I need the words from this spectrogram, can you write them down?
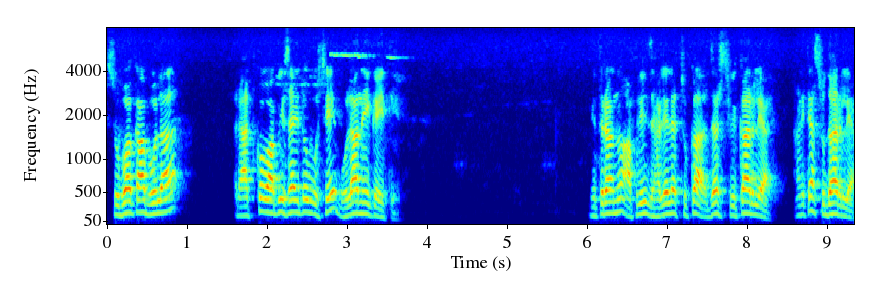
सुबह का भुला रात को वापिस आहे तो उसे भुला नाही कहते. मित्रांनो आपली झालेल्या चुका जर स्वीकारल्या आणि त्या सुधारल्या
